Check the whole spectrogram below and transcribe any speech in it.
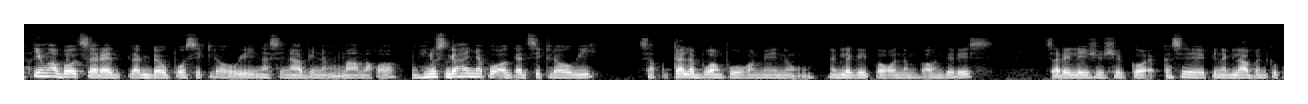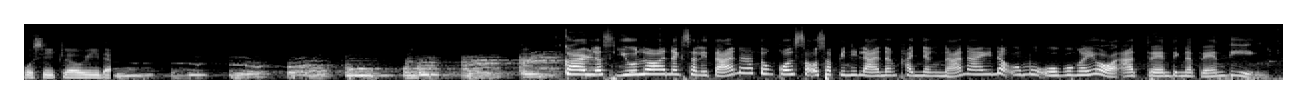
At yung about sa red flag daw po si Chloe na sinabi ng mama ko, hinusgahan niya po agad si Chloe sa pagkalabuan po kami nung naglagay po ako ng boundaries sa relationship ko kasi pinaglaban ko po si Chloe Carlos Yulo nagsalita na tungkol sa usapin nila ng kanyang nanay na umuugo ngayon at trending na trending.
